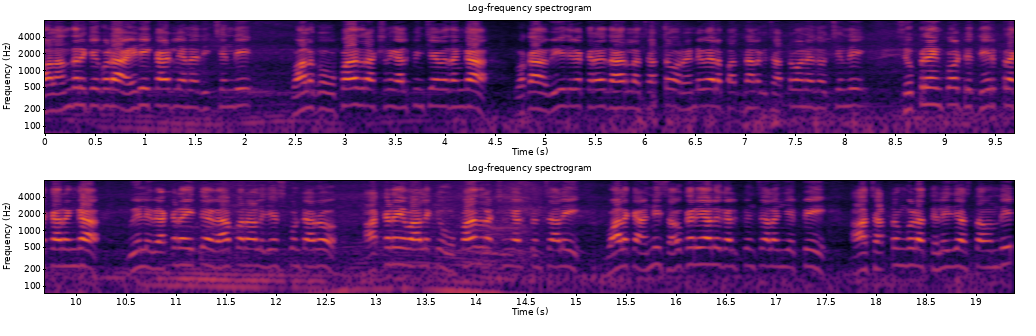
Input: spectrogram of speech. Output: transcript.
వాళ్ళందరికీ కూడా ఐడి కార్డులు అనేది ఇచ్చింది. వాళ్ళకు ఉపాధి రక్షణ కల్పించే విధంగా ఒక వీధి విక్రయదారుల చట్టం రెండు వేల పద్నాలుగు చట్టం అనేది వచ్చింది. సుప్రీంకోర్టు తీర్పు ప్రకారంగా వీళ్ళు ఎక్కడైతే వ్యాపారాలు చేసుకుంటారో అక్కడే వాళ్ళకి ఉపాధి రక్షణ కల్పించాలి వాళ్ళకి అన్ని సౌకర్యాలు కల్పించాలని చెప్పి ఆ చట్టం కూడా తెలియజేస్తూ ఉంది.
